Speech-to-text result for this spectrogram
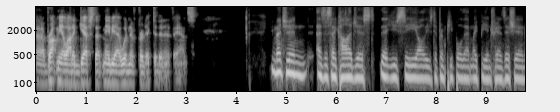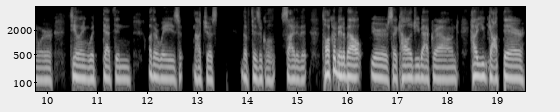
uh, brought me a lot of gifts that maybe I wouldn't have predicted in advance. You mentioned as a psychologist that you see all these different people that might be in transition or dealing with death in other ways, not just the physical side of it. Talk a bit about your psychology background, how you got there.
